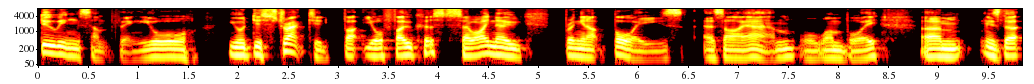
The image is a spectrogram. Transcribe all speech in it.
doing something you're you're distracted but you're focused. So i know bringing up boys as i am or one boy um, is that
